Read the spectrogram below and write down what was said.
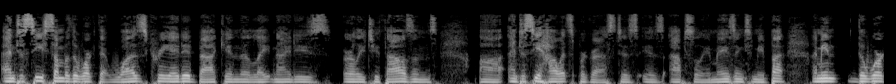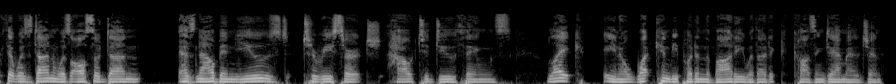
and to see some of the work that was created back in the late '90s, early 2000s, uh, and to see how it's progressed is is absolutely amazing to me. But I mean, the work that was done was also done has now been used to research how to do things like you know what can be put in the body without it causing damage and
